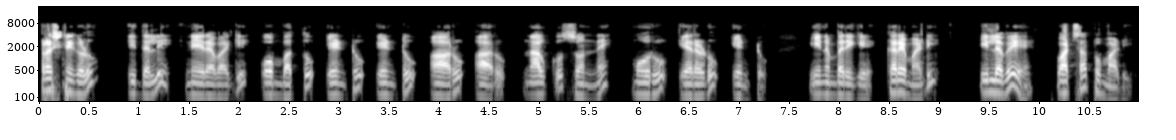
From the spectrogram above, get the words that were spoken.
ಪ್ರಶ್ನೆಗಳು ಇದ್ದಲ್ಲಿ ನೇರವಾಗಿ ಒಂಬತ್ತು, ಎಂಟು ಎಂಟು, ಆರು ಆರು, ನಾಲ್ಕು, ಸೊನ್ನೆ, ಮೂರು, ಎರಡು, ಎಂಟು. ಈ ನಂಬರಿಗೆ ಕರೆ ಮಾಡಿ, ಇಲ್ಲವೇ ವಾಟ್ಸಪ್ ಮಾಡಿ.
